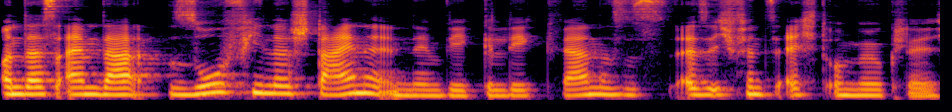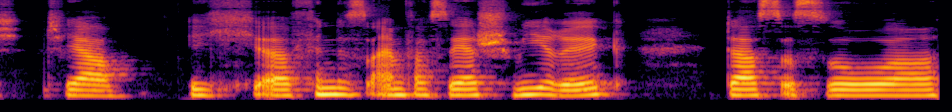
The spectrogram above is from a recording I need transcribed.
und dass einem da so viele Steine in den Weg gelegt werden, das ist, also ich finde es echt unmöglich. Ja, ich äh, finde es einfach sehr schwierig, dass es so äh,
